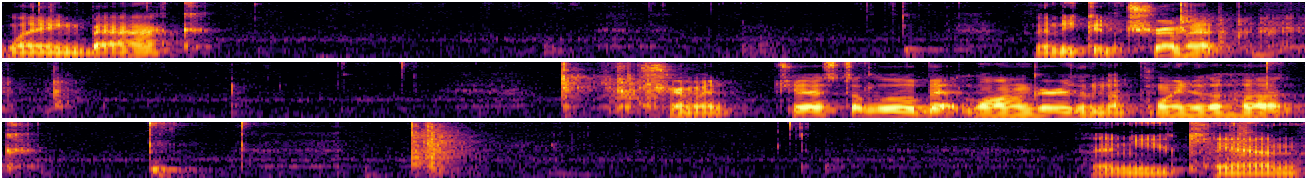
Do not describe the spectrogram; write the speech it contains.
laying back. Then you can trim it. Trim it just a little bit longer than the point of the hook. Then you can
